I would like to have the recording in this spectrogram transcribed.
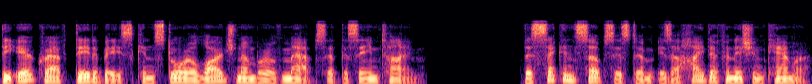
The aircraft database can store a large number of maps at the same time. The second subsystem is a high-definition camera,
